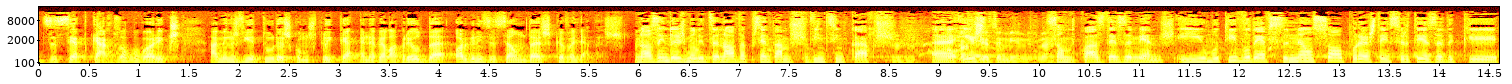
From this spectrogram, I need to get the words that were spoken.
17 carros alegóricos. Há menos viaturas, como explica Anabela Abreu, da Organização das Cavalhadas. Nós, em 2019, apresentámos 25 carros. Uhum. Uh, são quase este... 10 a menos, não é? São de quase 10 a menos. E o motivo deve-se não só por esta incerteza de que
